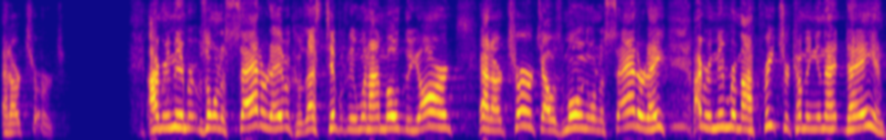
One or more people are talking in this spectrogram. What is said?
at our church. I remember it was on a Saturday because that's typically when I mowed the yard at our church. I was mowing on a Saturday. I remember my preacher coming in that day, and,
